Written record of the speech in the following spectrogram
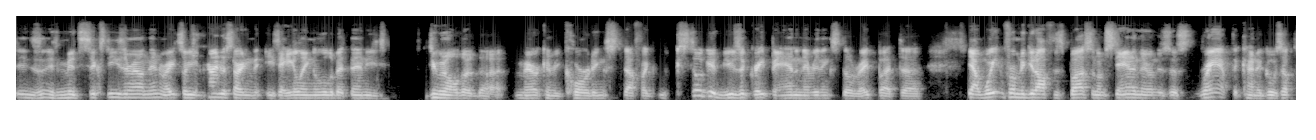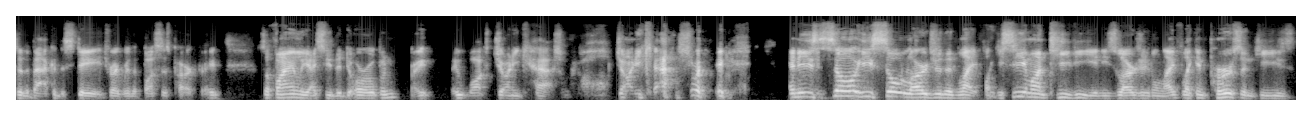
in his mid 60s around then, right? So he's kind of starting. To, he's ailing a little bit. Then he's doing all the, the American recording stuff. Like still good music, great band and everything still, right? But uh, yeah, I'm waiting for him to get off this bus and I'm standing there and there's this ramp that kind of goes up to the back of the stage, right where the bus is parked, right? So finally I see the door open, right? It walks Johnny Cash. I'm like, oh, Johnny Cash, right? And he's so he's so larger than life. Like you see him on TV and he's larger than life. Like in person, he's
